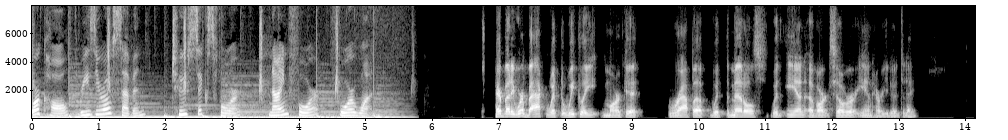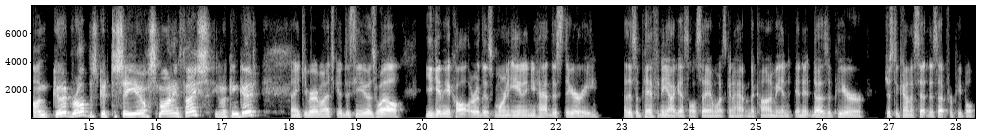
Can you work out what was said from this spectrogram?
or call 307 264 9441. Hey, everybody, we're back with the weekly market wrap up with the metals with Ian of Arc Silver. Ian, how are you doing today? I'm good, Rob. It's good to see your smiling face. You're looking good. Thank you very much. Good to see you as well. You gave me a call earlier this morning, Ian, and you had this theory, uh, this epiphany, I guess I'll say, on what's going to happen to the economy. And, and it does appear, just to kind of set this up for people,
